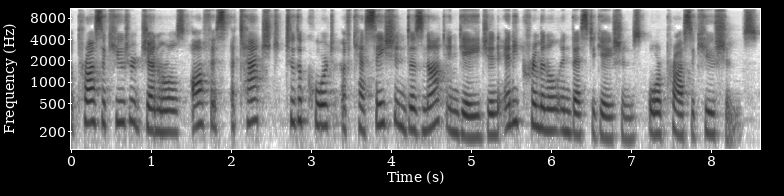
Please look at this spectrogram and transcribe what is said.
the Prosecutor General's office attached to the Court of Cassation does not engage in any criminal investigations or prosecutions.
